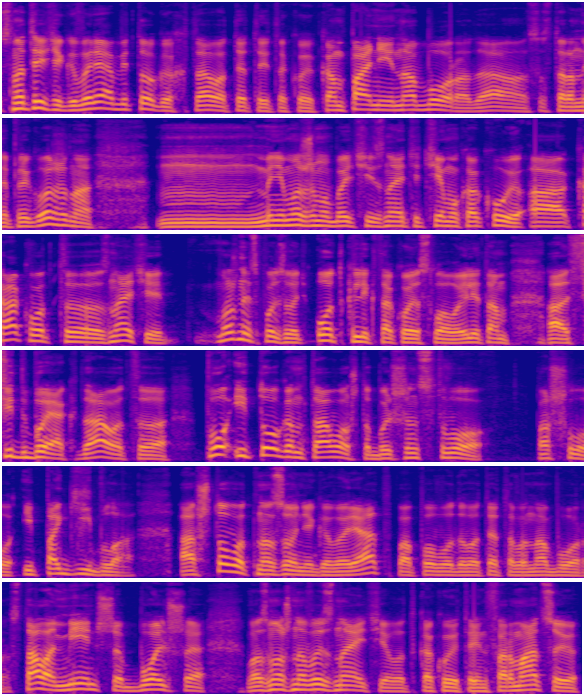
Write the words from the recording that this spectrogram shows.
Смотрите, говоря об итогах да, вот этой такой кампании набора да, со стороны Пригожина, мы не можем обойти, знаете, тему какую. А как вот, э, знаете, можно использовать отклик такое слово или там а, фидбэк, да, вот а, по итогам того, что большинство пошло и погибло. А что вот на зоне говорят по поводу вот этого набора? Стало меньше, больше? Возможно, вы знаете вот какую-то информацию.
